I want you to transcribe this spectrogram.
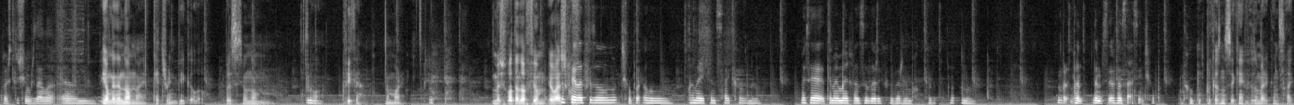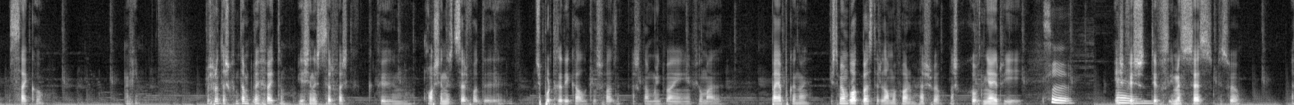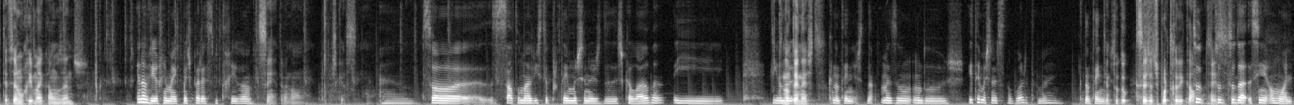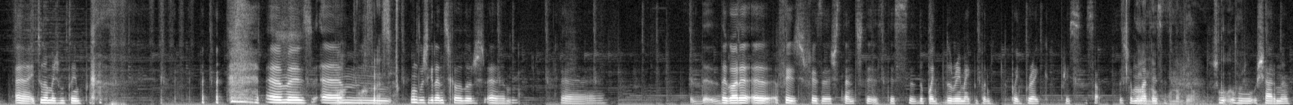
gosto dos filmes dela. E é um grande nome, não é? Catherine Bigelow. Parece assim um nome sei lá, Hum. que fica na memória. Mas voltando ao filme, eu acho foi que. ela que fez o. Desculpa, o American Psycho, não. Mas é também uma realizadora que agora não me recordo o nome. Pr- Pronto, podemos avançar assim, desculpa. Interrompi. Por acaso não sei quem é que fez o American Psy- Psycho. Enfim. Mas pronto, acho que está muito bem feito. E as cenas de surf, acho que. que ou as cenas de surf ou de desporto radical que eles fazem, acho que está muito bem filmada. Para a época, não é? Isto também é um blockbuster, de alguma forma, acho eu. Acho que houve dinheiro e, Sim, e acho que fez, teve imenso sucesso, penso eu. Até fizeram um remake há uns anos. eu não vi o remake, mas parece-me terrível. Sim, também não, não esquece. Não. Hum, só uh, salta-me à vista porque tem umas cenas de escalada e. e Que um não do- tem neste. que não tem neste, não. Mas um, um dos. E tem umas cenas de snowboard também. Que não tem Tem neste. tudo o que seja desporto radical. Tudo, é tudo, isso? tudo assim ao molho. Ah, e tudo ao mesmo tempo. Ah, mas Boa, boa referência. Um dos grandes escaladores ahm, ah, de, de agora ah, fez, fez as estantes de, desse, do, point, do remake do point, do point Break. Por isso só chamou-me é a nome, atenção. o nome dele, do O, escalador? o, o Sharma.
